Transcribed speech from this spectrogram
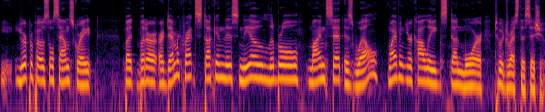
your proposal sounds great but but are, are Democrats stuck in this neoliberal mindset as well? Why haven't your colleagues done more to address this issue?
